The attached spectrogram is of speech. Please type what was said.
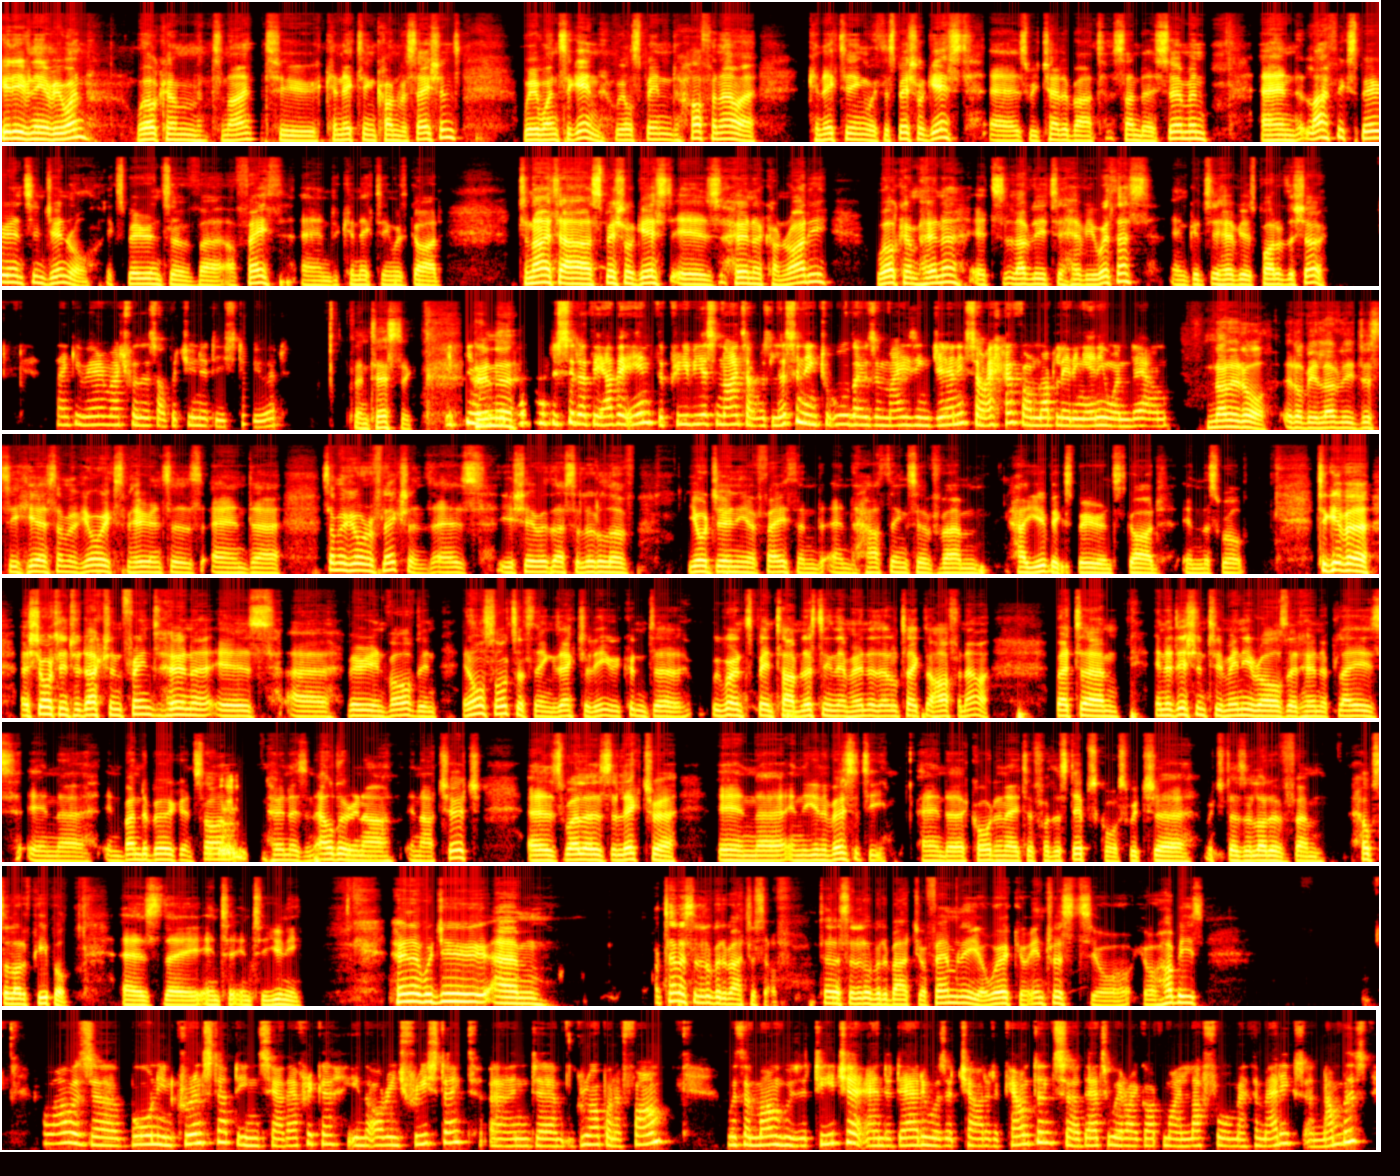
Good evening, everyone. Welcome tonight to Connecting Conversations, where once again we'll spend half an hour connecting with a special guest as we chat about Sunday's sermon and life experience in general, experience of, uh, of faith and connecting with God. Tonight, our special guest is Herna Conradi. Welcome, Herna. It's lovely to have you with us and good to have you as part of the show. Thank you very much for this opportunity, Stuart. Fantastic. It feels to sit at the other end. The previous nights I was listening to all those amazing journeys, so I hope I'm not letting anyone down. Not at all. It'll be lovely just to hear some of your experiences and uh, some of your reflections as you share with us a little of your journey of faith and and how things have um, how you've experienced God in this world. To give a, a short introduction, friends, Herna is uh, very involved in, in all sorts of things. Actually, we couldn't, uh, we won't spend time listing them, Herna. That'll take the half an hour. But um, in addition to many roles that Herna plays in uh, in Bundaberg and so on, Herna is an elder in our in our church, as well as a lecturer in uh, in the university and a coordinator for the Steps course, which uh, which does a lot of um, helps a lot of people as they enter into uni. Herna, would you um, tell us a little bit about yourself? Tell us a little bit about your family, your work, your interests, your your hobbies. Well, I was uh, born in Kroonstad in South Africa, in the Orange Free State, and um, grew up on a farm with a mom who's a teacher and a dad who was a chartered accountant. So that's where I got my love for mathematics and numbers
